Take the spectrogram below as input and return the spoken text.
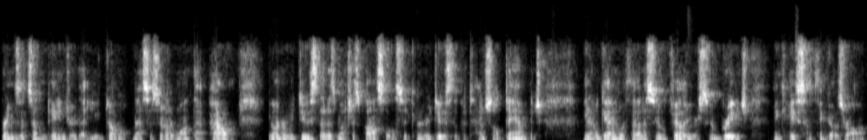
brings its own danger, that you don't necessarily want that power. You want to reduce that as much as possible so you can reduce the potential damage you know, again, without assumed failure, assumed breach in case something goes wrong.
